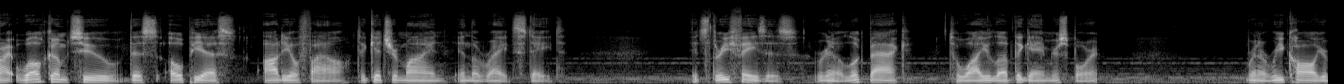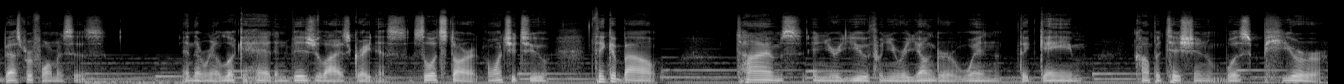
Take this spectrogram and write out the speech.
All right, welcome to this OPS audio file to get your mind in the right state. It's three phases. We're going to look back to why you love the game, your sport. We're going to recall your best performances. And then we're going to look ahead and visualize greatness. So let's start. I want you to think about times in your youth when you were younger when the game competition was pure.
